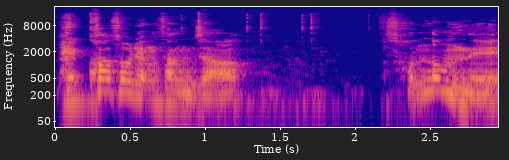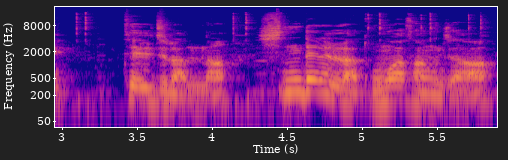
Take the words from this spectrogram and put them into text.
백화서량 상자 선 넘네? 테일즈란나? 신데렐라 동화 상자?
